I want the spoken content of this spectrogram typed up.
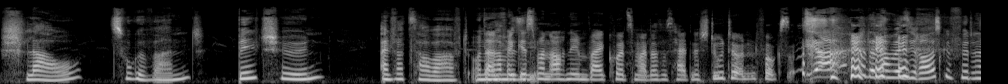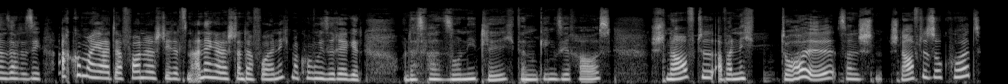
schlau, zugewandt, bildschön, einfach zauberhaft. Und dann, Dann vergisst sie, man auch nebenbei kurz mal, dass es halt eine Stute und ein Fuchs ist. ja, und dann haben wir sie rausgeführt und dann sagte sie, ach guck mal, ja, da vorne da steht jetzt ein Anhänger, der stand da vorher nicht, mal gucken, wie sie reagiert. Und das war so niedlich. Dann ging sie raus, schnaufte, aber nicht doll, sondern schn- schnaufte so kurz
